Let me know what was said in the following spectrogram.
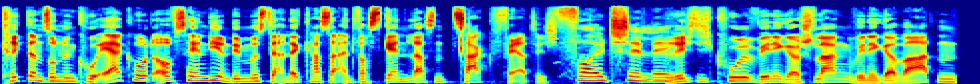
kriegt dann so einen QR-Code aufs Handy und den müsst ihr an der Kasse einfach scannen lassen, zack, fertig. Voll chillig. Richtig cool, weniger Schlangen, weniger warten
